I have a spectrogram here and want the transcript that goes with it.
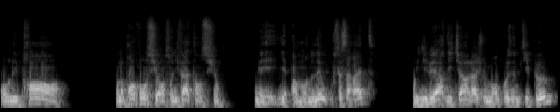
on y prend, on en prend conscience, on y fait attention. Mais il n'y a pas un moment donné où ça s'arrête, l'univers dit tiens, là, je vais me reposer un petit peu,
